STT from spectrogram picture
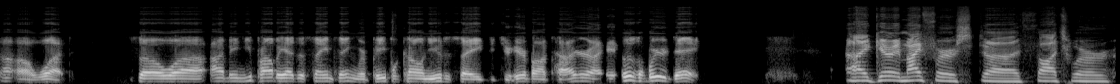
uh oh, what? So uh, I mean, you probably had the same thing where people calling you to say, "Did you hear about Tiger?" It was a weird day. Uh, Gary, my first uh, thoughts were,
